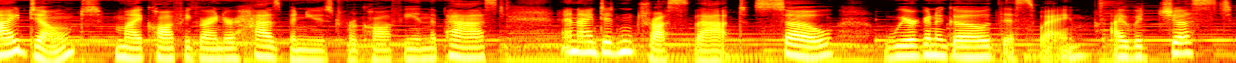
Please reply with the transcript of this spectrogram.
I don't. My coffee grinder has been used for coffee in the past, and I didn't trust that. So we're going to go this way. I would just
